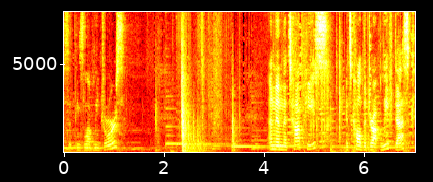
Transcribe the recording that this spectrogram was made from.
So these lovely drawers. And then the top piece, it's called the drop leaf desk.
